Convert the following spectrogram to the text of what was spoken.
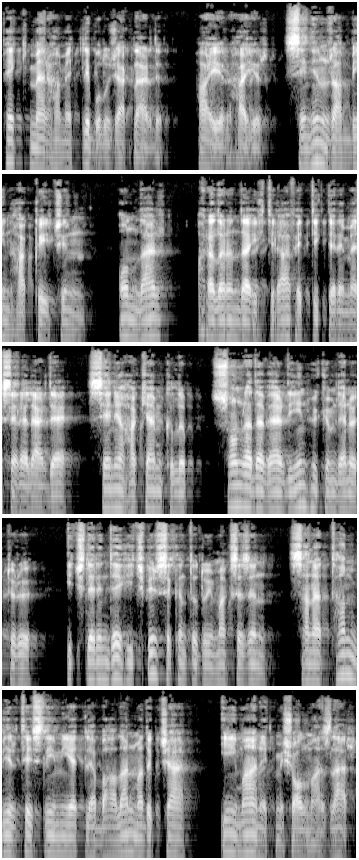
pek merhametli bulacaklardı. Hayır, hayır. Senin Rabbin hakkı için onlar aralarında ihtilaf ettikleri meselelerde seni hakem kılıp sonra da verdiğin hükümden ötürü içlerinde hiçbir sıkıntı duymaksızın sana tam bir teslimiyetle bağlanmadıkça iman etmiş olmazlar.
